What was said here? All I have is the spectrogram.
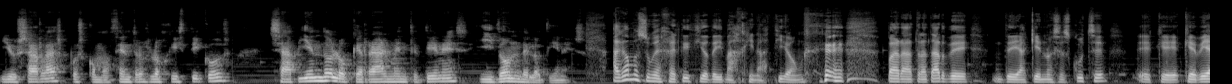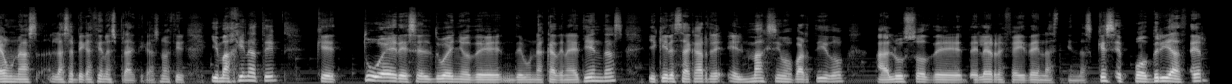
y usarlas pues como centros logísticos sabiendo lo que realmente tienes y dónde lo tienes. Hagamos un ejercicio de imaginación para tratar de, a quien nos escuche eh, que, vea unas, las aplicaciones prácticas. ¿no? Es decir, imagínate que tú eres el dueño de, una cadena de tiendas y quieres sacarle el máximo partido al uso del RFID en las tiendas. ¿Qué se podría hacer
